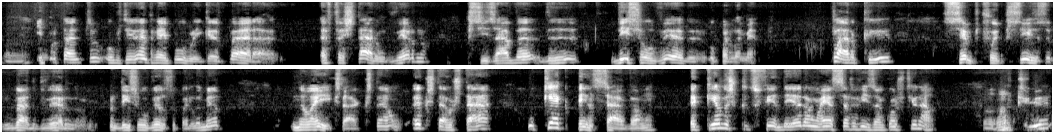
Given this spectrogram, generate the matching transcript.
Uhum. E, portanto, o Presidente da República, para afastar um governo, precisava de dissolver o Parlamento. Claro que sempre que foi preciso mudar de governo, dissolveu-se o Parlamento, não é aí que está a questão. A questão está o que é que pensavam aqueles que defenderam essa revisão constitucional. Uhum. Porque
